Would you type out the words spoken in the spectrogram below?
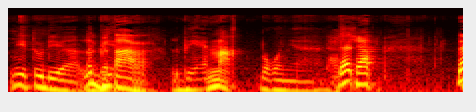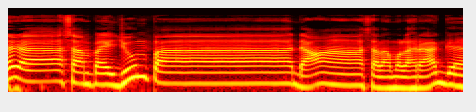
itu dia, lebih Bergetar. lebih enak pokoknya. Dahsyat. Dadah, sampai jumpa. Dah, salam olahraga.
